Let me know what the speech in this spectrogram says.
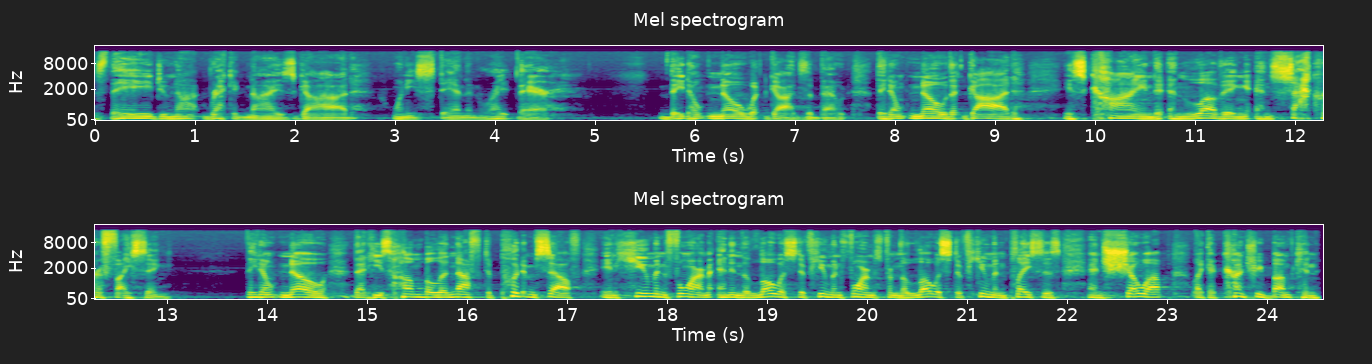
is they do not recognize God when He's standing right there. They don't know what God's about. They don't know that God is kind and loving and sacrificing. They don't know that he's humble enough to put himself in human form and in the lowest of human forms from the lowest of human places and show up like a country bumpkin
